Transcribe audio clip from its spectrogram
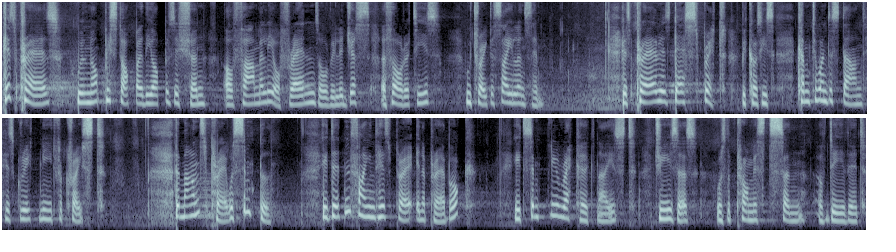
His prayers will not be stopped by the opposition of family or friends or religious authorities who try to silence him. His prayer is desperate because he's come to understand his great need for Christ. The man's prayer was simple. He didn't find his prayer in a prayer book. He'd simply recognized Jesus was the promised son of David.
